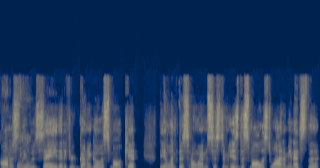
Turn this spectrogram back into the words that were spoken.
honestly Mhm. would say that if you're gonna go a small kit, the Olympus OM system is the smallest one. I mean, that's the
